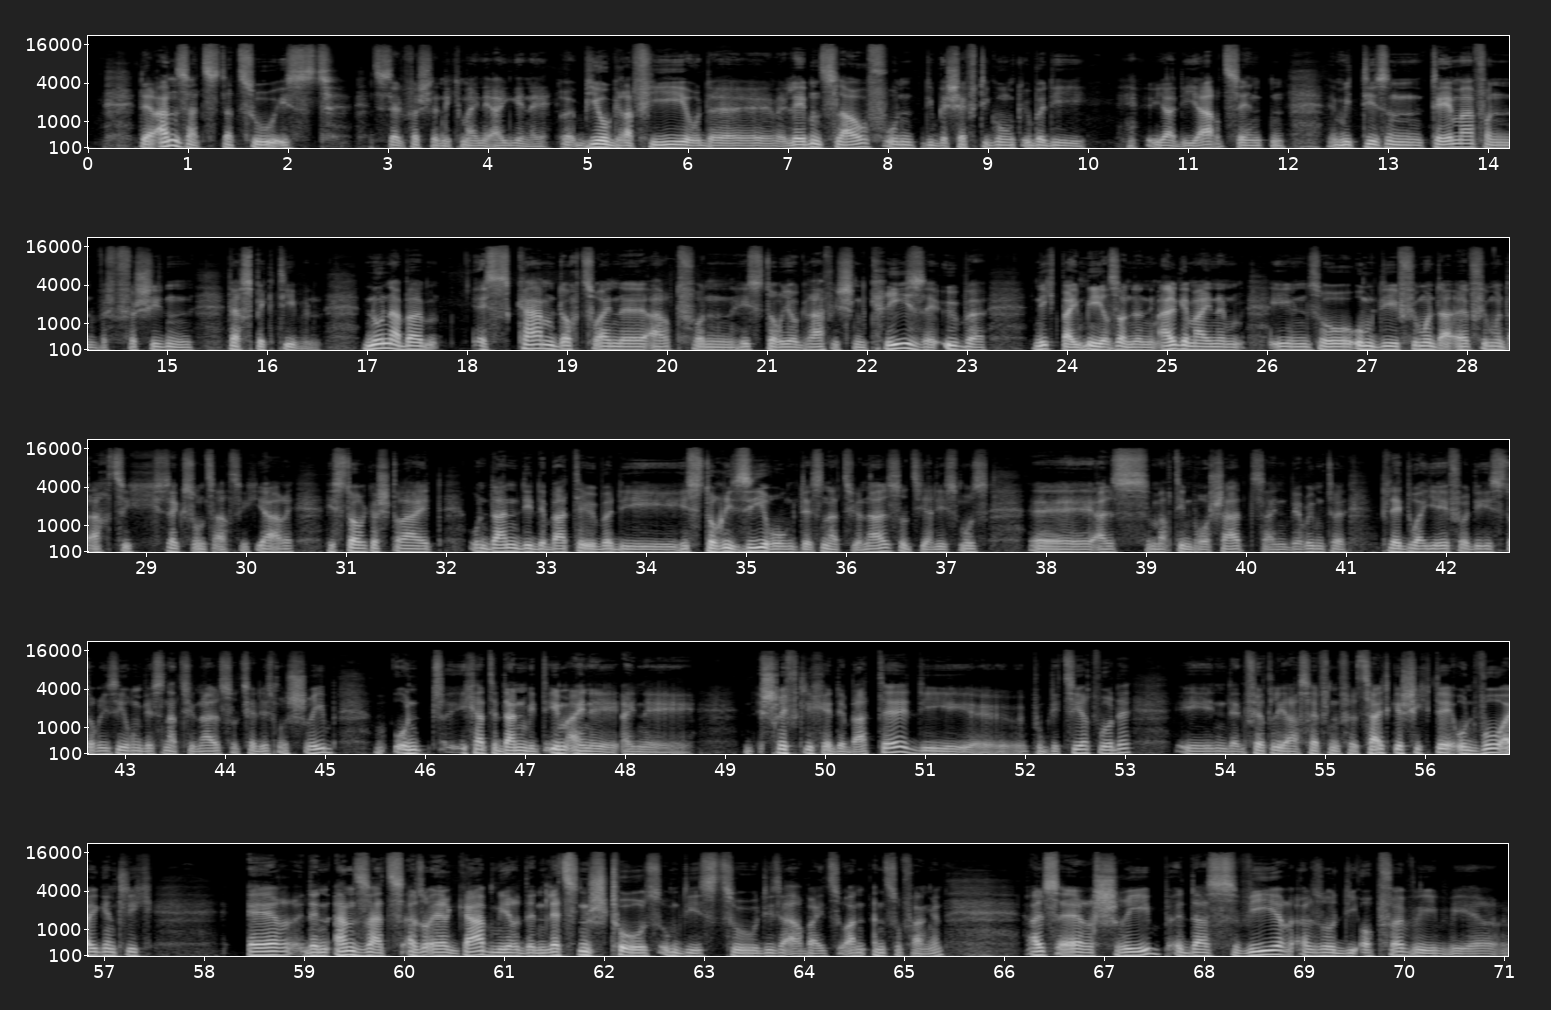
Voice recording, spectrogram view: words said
Der Ansatz dazu ist selbstverständlich meine eigene äh, Biografie oder äh, Lebenslauf und die Beschäftigung über die ja, die Jahrzehnten mit diesem Thema von verschiedenen Perspektiven. Nun aber es kam doch zu einer Art von historiografischen Krise über nicht bei mir, sondern im Allgemeinen in so um die 85, 86 äh, Jahre Historikerstreit und dann die Debatte über die Historisierung des Nationalsozialismus, äh, als Martin Broschat sein berühmter Plädoyer für die Historisierung des Nationalsozialismus schrieb. Und ich hatte dann mit ihm eine, eine schriftliche Debatte, die äh, publiziert wurde in den Vierteljahrsheften für Zeitgeschichte und wo eigentlich er den Ansatz, also er gab mir den letzten Stoß, um dies zu, diese Arbeit zu an, anzufangen, als er schrieb, dass wir, also die Opfer, wie wir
